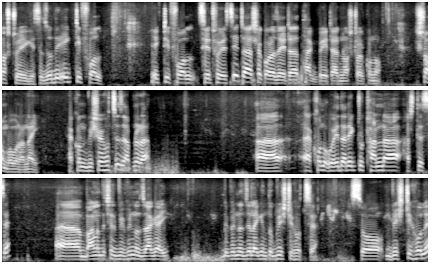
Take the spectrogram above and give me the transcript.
নষ্ট হয়ে গেছে। যদি একটি ফল একটি ফল সেট হয়েছে, এটা আশা করা যায় এটা থাকবে, এটা নষ্ট হওয়ার কোনো সম্ভাবনা নাই। এখন বিষয় হচ্ছে যে আপনারা এখন ওয়েদারে একটু ঠান্ডা আসতেছে বাংলাদেশের বিভিন্ন জায়গায় বিভিন্ন জেলায় কিন্তু বৃষ্টি হচ্ছে। সো বৃষ্টি হলে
